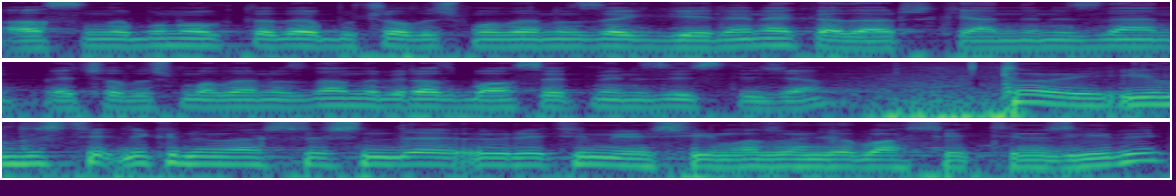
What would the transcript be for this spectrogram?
Aslında bu noktada bu çalışmalarınıza gelene kadar kendinizden ve çalışmalarınızdan da biraz bahsetmenizi isteyeceğim. Tabii Yıldız Teknik Üniversitesi'nde öğretim üyesiyim az önce bahsettiğiniz gibi.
